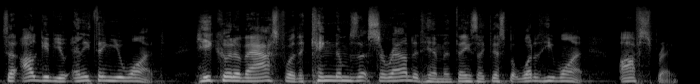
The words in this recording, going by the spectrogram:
said, I'll give you anything you want. He could have asked for the kingdoms that surrounded him and things like this, but what did he want? Offspring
